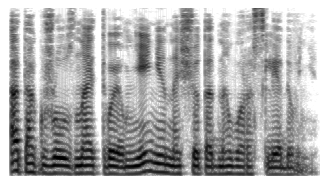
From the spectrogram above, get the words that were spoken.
а также узнать твое мнение насчет одного расследования».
